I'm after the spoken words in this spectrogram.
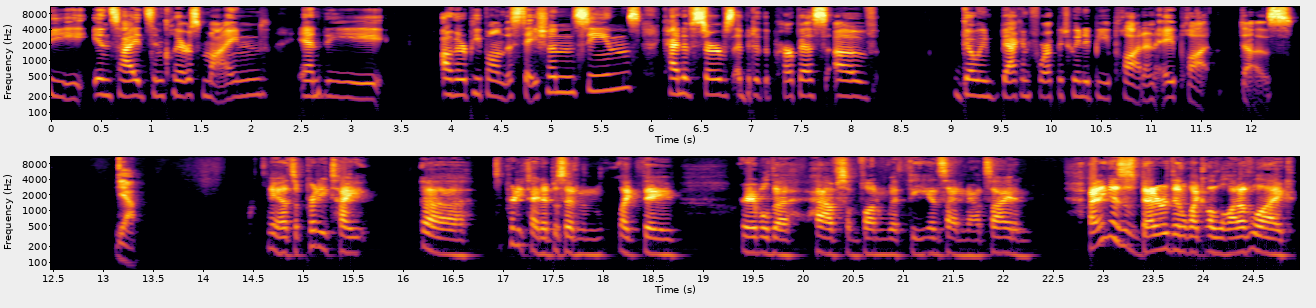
the inside Sinclair's mind and the other people on the station scenes kind of serves a bit of the purpose of going back and forth between a B plot and A plot does. Yeah. yeah, it's a pretty tight. Uh, it's a pretty tight episode, and like they are able to have some fun with the inside and outside. And I think this is better than like a lot of like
